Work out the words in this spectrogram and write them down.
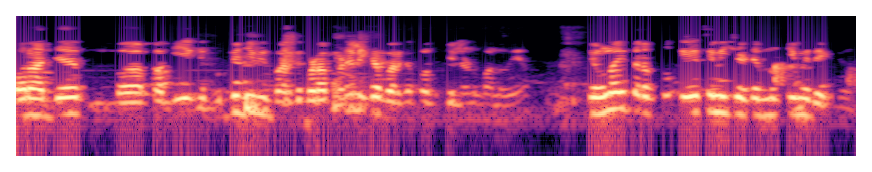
ਔਰ ਅੱਜ ਪੱਗੀ ਕਿ ਬੁੱਧੀਜੀਵੀ ਵਰਗ, ਬੜਾ ਪੜ੍ਹਿਆ ਲਿਖਿਆ ਵਰਗ ਆਪਾਂ ਨੂੰ ਬਣ ਰਿਹਾ ਤੇ ਉਹਨਾਂ ਦੀ ਤਰਫ ਤੋਂ ਇਸ ਇਨੀਸ਼ੀਏਟਿਵ ਨੂੰ ਕਿਵੇਂ ਦੇਖਦੇ ਹੋ?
